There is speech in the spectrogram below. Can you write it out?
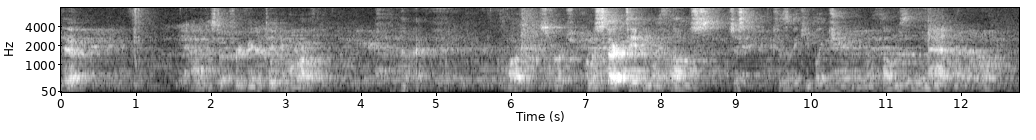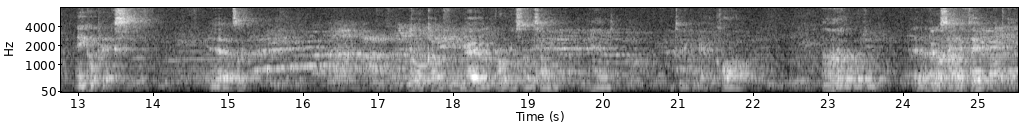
Yeah? I need to start three finger taping more often. Of destruction. I'm gonna start taping my thumbs just because I keep like jamming my thumbs into the mat and I don't know. Ankle picks. Yeah, it's like the old kung fu guy who broke his son's hand until he could make a claw. Remember legend? I don't, I don't know anything about that.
